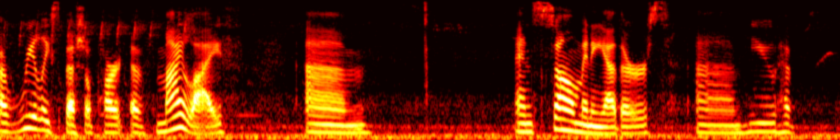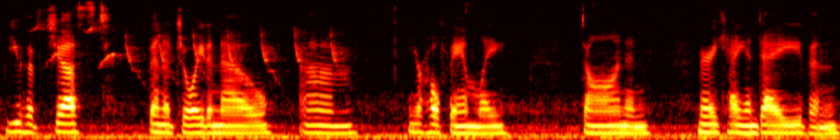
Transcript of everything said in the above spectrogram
a, really special part of my life um, and so many others. Um, you have you have just been a joy to know um, your whole family, Don and Mary Kay and Dave, and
